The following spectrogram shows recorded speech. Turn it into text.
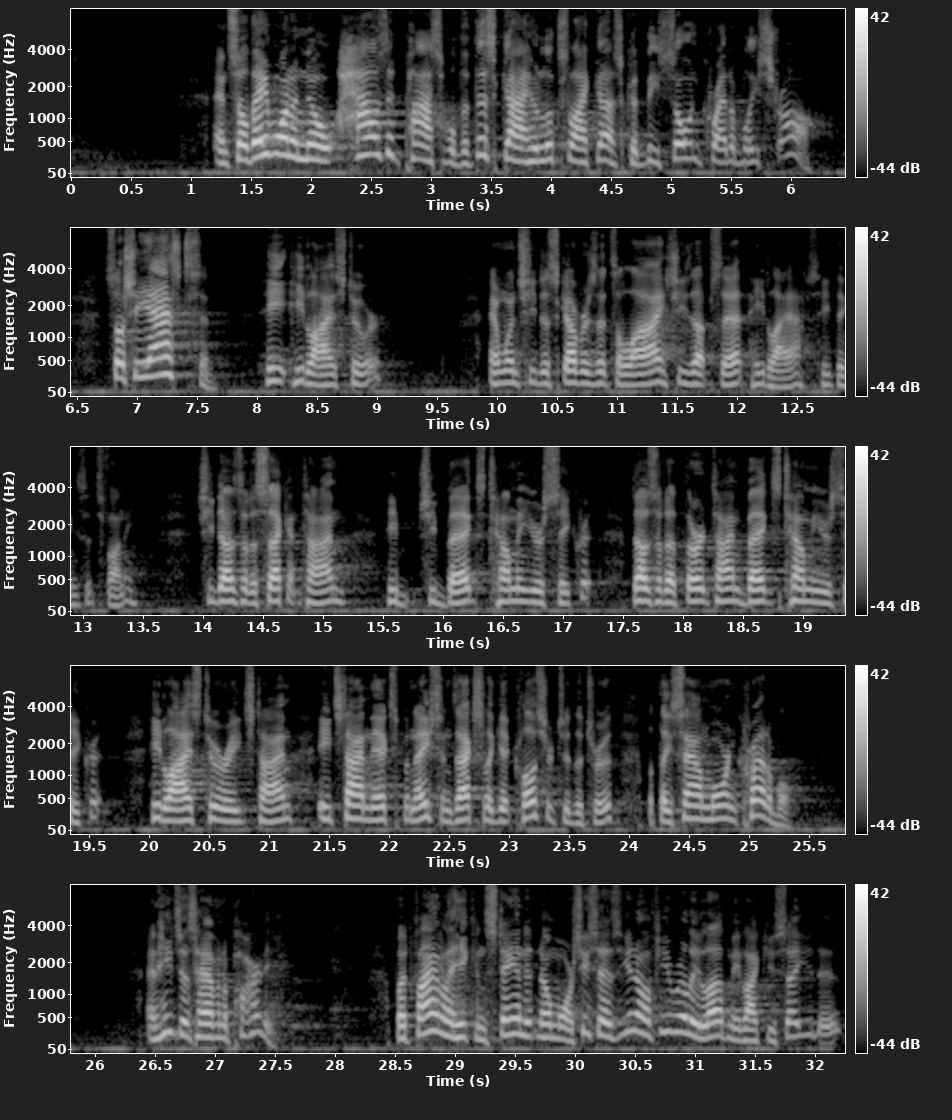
And so they want to know how is it possible that this guy who looks like us could be so incredibly strong? So she asks him. He, he lies to her. And when she discovers it's a lie, she's upset. He laughs. He thinks it's funny. She does it a second time. He, she begs, Tell me your secret. Does it a third time, begs, Tell me your secret. He lies to her each time. Each time the explanations actually get closer to the truth, but they sound more incredible. And he's just having a party. But finally, he can stand it no more. She says, You know, if you really love me like you say you do,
